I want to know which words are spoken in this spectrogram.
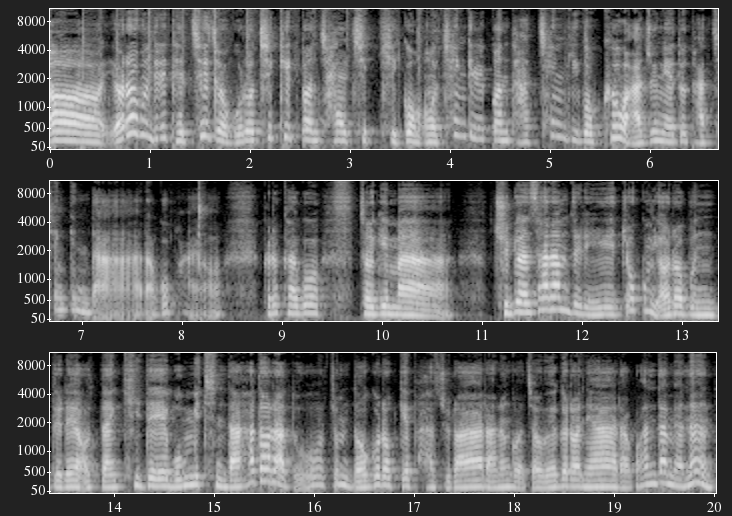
어 여러분들이 대체적으로 지킬 건 잘 지키고 어, 챙길 건 다 챙기고 그 와중에도 다 챙긴다라고 봐요. 그렇게 하고 저기 막 주변 사람들이 조금 여러분들의 어떤 기대에 못 미친다 하더라도 좀 너그럽게 봐주라라는 거죠. 왜 그러냐라고 한다면은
